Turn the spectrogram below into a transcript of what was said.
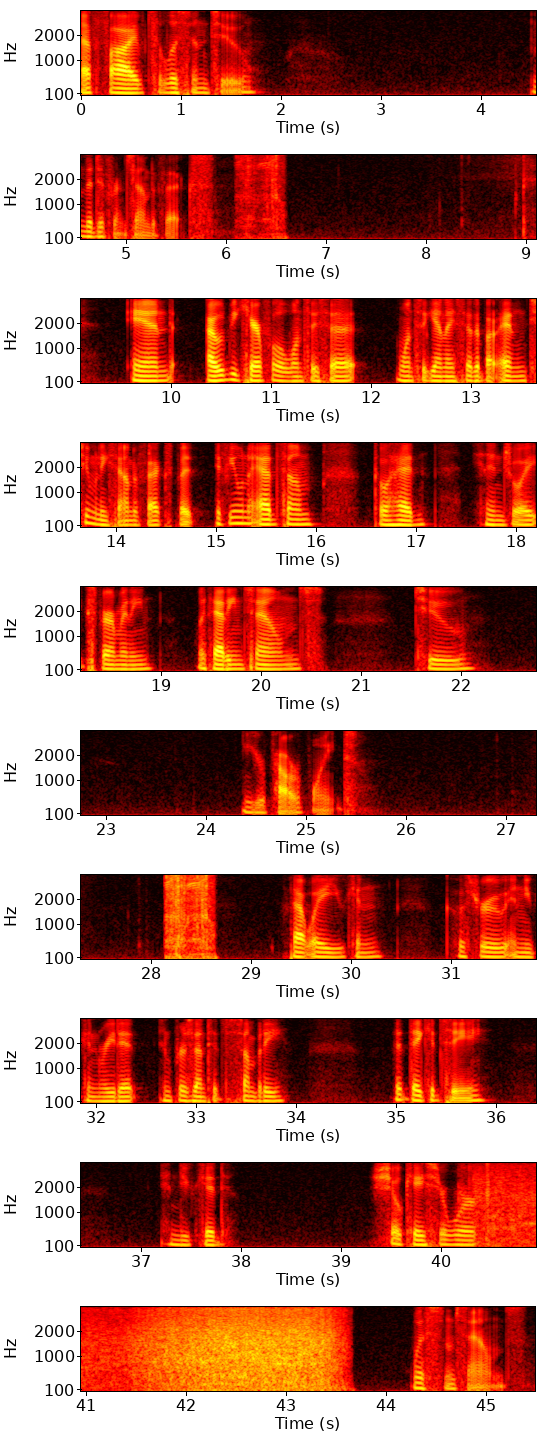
F5 to listen to the different sound effects. And I would be careful once I said, once again I said about adding too many sound effects, but if you want to add some, go ahead and enjoy experimenting with adding sounds to your PowerPoint. That way you can go through and you can read it and present it to somebody that they could see and you could showcase your work with some sounds.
